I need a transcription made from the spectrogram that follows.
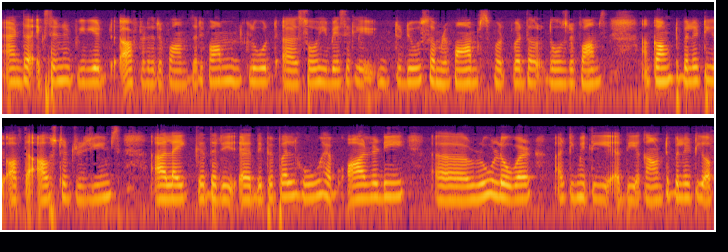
and the extended period after the reforms. The reform include uh, so he basically introduced some reforms for, for the, those reforms. Accountability of the ousted regimes uh, like the uh, the people who have already uh, ruled over ultimately uh, the accountability of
